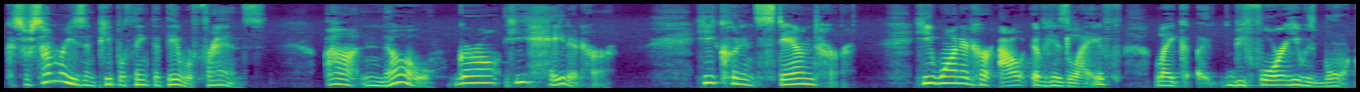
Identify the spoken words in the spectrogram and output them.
Because for some reason, people think that they were friends. Uh, no, girl, he hated her. He couldn't stand her. He wanted her out of his life like uh, before he was born.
